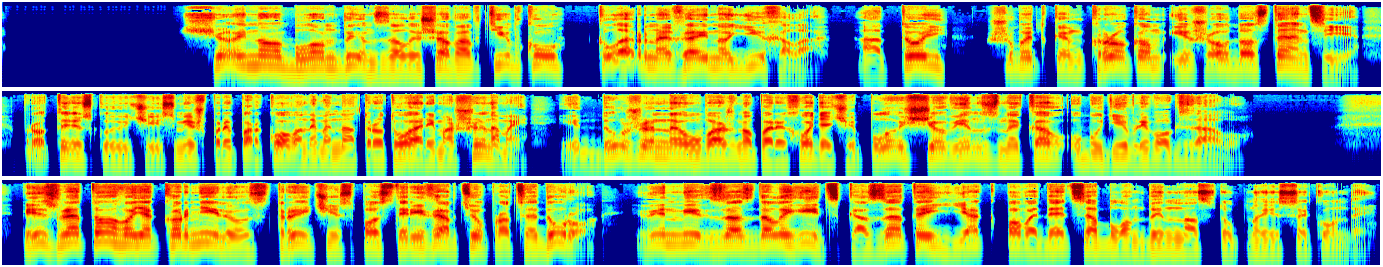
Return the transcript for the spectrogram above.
Щойно блондин залишав автівку, Клер негайно їхала, а той швидким кроком ішов до станції, протискуючись між припаркованими на тротуарі машинами і дуже неуважно переходячи площу, він зникав у будівлі вокзалу. Після того, як Корніліус тричі спостерігав цю процедуру, він міг заздалегідь сказати, як поведеться блондин наступної секунди.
